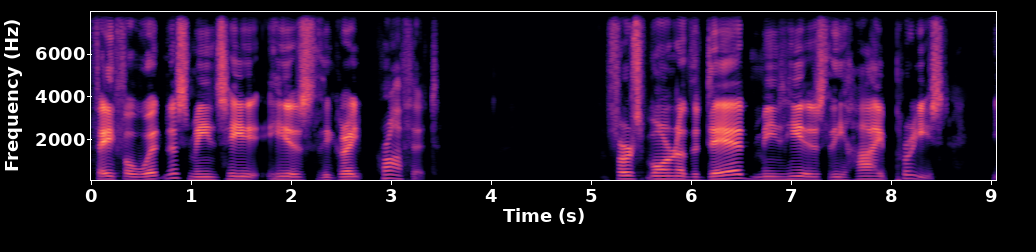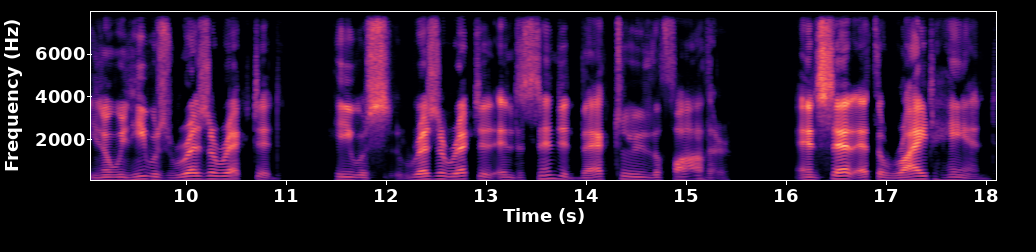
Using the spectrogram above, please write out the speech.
Faithful witness means he, he is the great prophet. Firstborn of the dead means he is the high priest. You know, when he was resurrected, he was resurrected and descended back to the Father and sat at the right hand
